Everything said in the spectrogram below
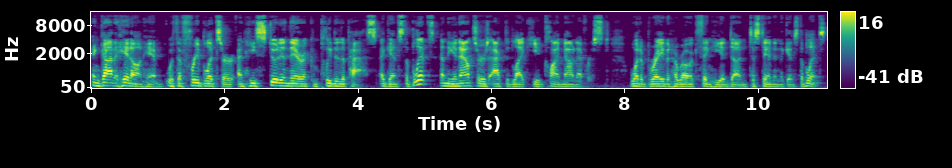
and got a hit on him with a free blitzer, and he stood in there and completed a pass against the blitz, and the announcers acted like he had climbed Mount Everest. What a brave and heroic thing he had done to stand in against the blitz.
